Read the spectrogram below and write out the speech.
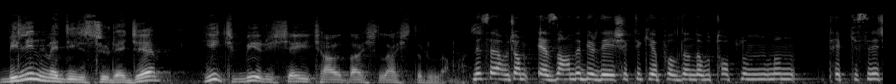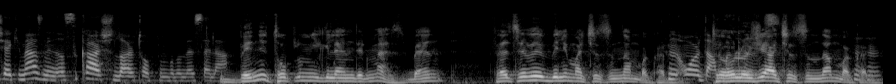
bilinmediği sürece hiçbir şey çağdaşlaştırılamaz. Mesela hocam ezanda bir değişiklik yapıldığında bu toplumun tepkisini çekmez mi? Nasıl karşılar toplum bunu mesela? Beni toplum ilgilendirmez. Ben felsefe ve bilim açısından bakarım. Hı, oradan Teoloji bakarız. açısından bakarım.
